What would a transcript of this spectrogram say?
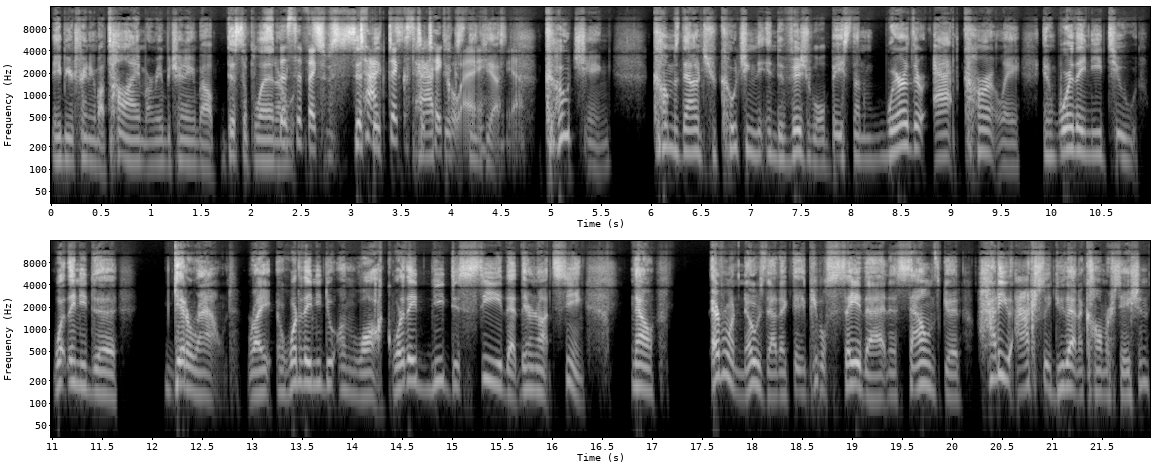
maybe you're training about time, or maybe training about discipline, specific, or specific tactics, tactics to take away. Things, yes, yeah. coaching comes down to coaching the individual based on where they're at currently and where they need to what they need to get around, right? And what do they need to unlock? What do they need to see that they're not seeing? Now, everyone knows that. Like people say that and it sounds good. How do you actually do that in a conversation?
